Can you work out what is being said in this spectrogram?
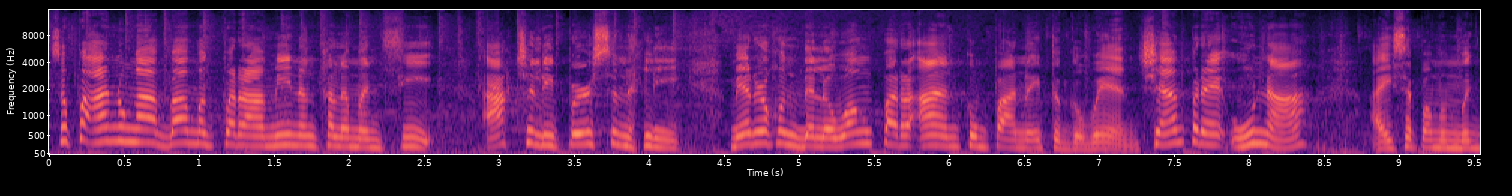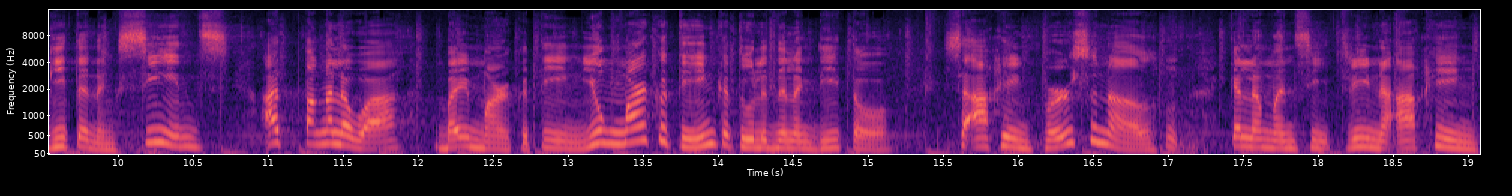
So paano nga ba magparami ng kalamansi? Actually, personally, meron akong dalawang paraan kung paano ito gawin. Siyempre, una ay sa pamamagitan ng seeds at pangalawa, by marketing. Yung marketing, katulad na lang dito, sa aking personal calamansi tree na aking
